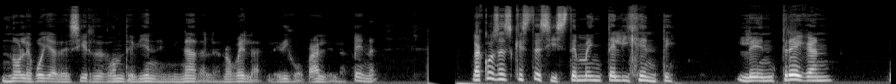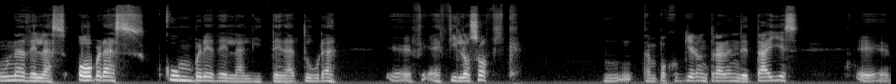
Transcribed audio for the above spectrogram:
no le voy a decir de dónde viene ni nada la novela, le digo vale la pena. La cosa es que este sistema inteligente le entregan una de las obras cumbre de la literatura eh, eh, filosófica. Mm, tampoco quiero entrar en detalles eh,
